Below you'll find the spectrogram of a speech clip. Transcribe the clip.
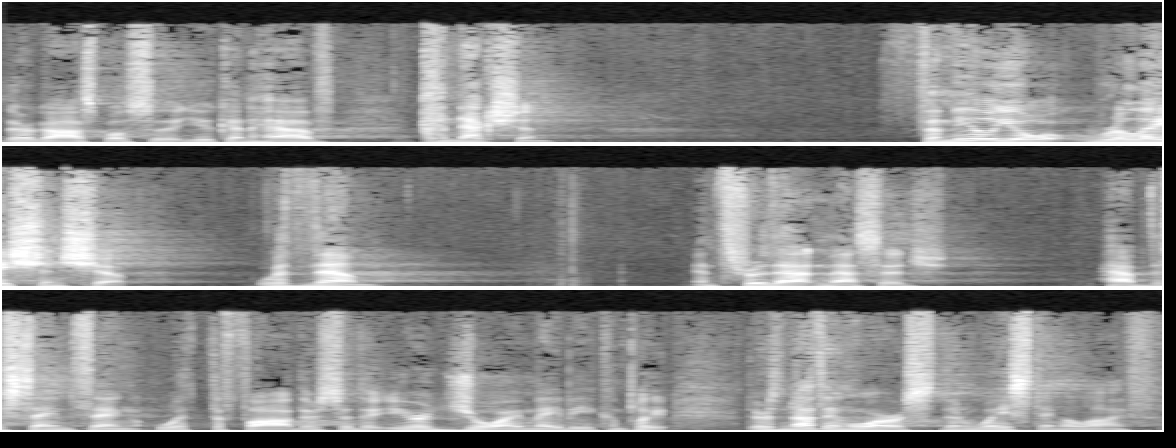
their gospel so that you can have connection, familial relationship with them. And through that message, have the same thing with the Father so that your joy may be complete. There's nothing worse than wasting a life.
